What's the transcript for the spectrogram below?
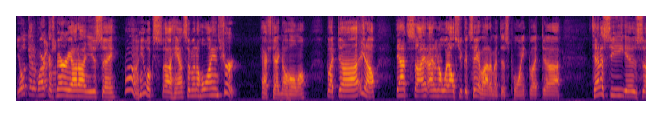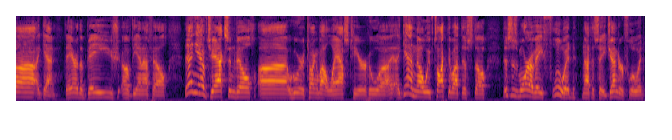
You look at a Marcus Mariota and you just say, oh, he looks uh, handsome in a Hawaiian shirt. Hashtag no homo. But, uh, you know, that's, I, I, don't know what else you could say about him at this point, but uh, Tennessee is, uh, again, they are the beige of the NFL. Then you have Jacksonville, uh, who we were talking about last here, who, uh, again, though, we've talked about this, though. This is more of a fluid, not to say gender fluid,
